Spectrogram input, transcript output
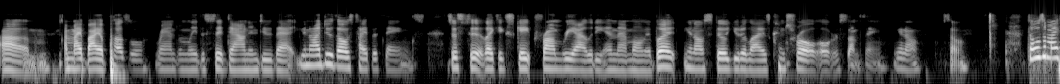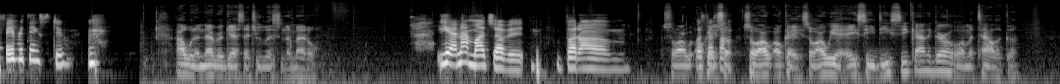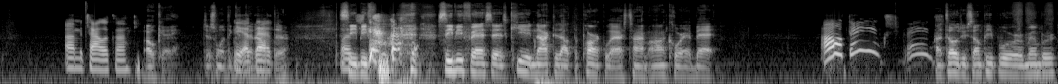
um, I might buy a puzzle randomly to sit down and do that. You know, I do those type of things just to like escape from reality in that moment, but you know, still utilize control over something, you know. So those are my favorite things to do. I would have never guessed that you listen to metal. Yeah, not much of it, but um so are we, okay, so so are okay, so are we an ACDC kind of girl or a Metallica? Uh, Metallica. Okay, just wanted to get yeah, that, that, out there. CB CB fan says Kia knocked it out the park last time. Encore at bat. Oh, thanks, thanks. I told you some people will remember.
